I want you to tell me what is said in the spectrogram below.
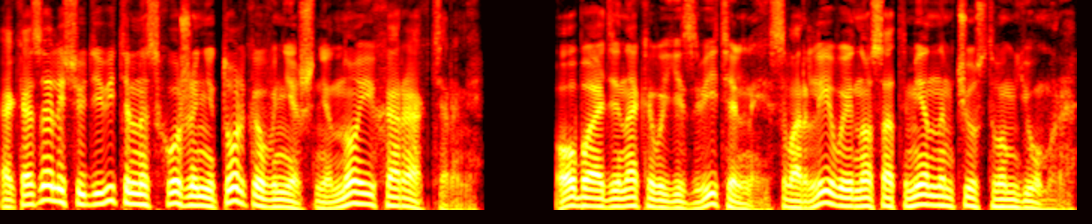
оказались удивительно схожи не только внешне, но и характерами. Оба одинаково язвительные, сварливые, но с отменным чувством юмора,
